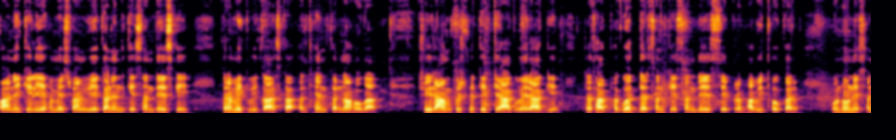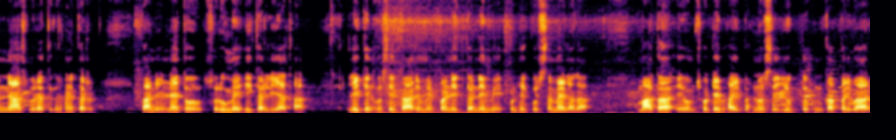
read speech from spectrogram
पाने के लिए हमें स्वामी विवेकानंद के संदेश के क्रमिक विकास का अध्ययन करना होगा। श्री रामकृष्ण के त्याग, वैराग्य तथा भगवत दर्शन के संदेश से प्रभावित होकर उन्होंने संन्यास व्रत ग्रहण कर, का निर्णय तो शुरू में ही कर लिया था, लेकिन उसे कार्य में परिणित करने में उन्हें कुछ समय लगा। माता एवं छोटे भाई बहनों से युक्त उनका परिवार,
